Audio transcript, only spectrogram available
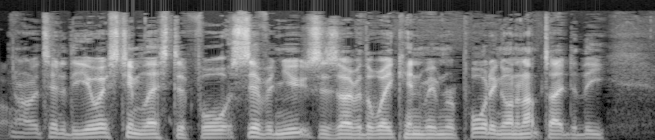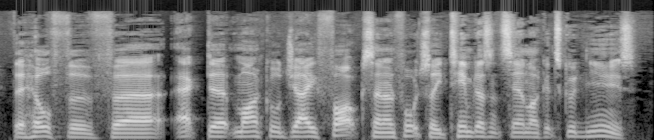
All right, head to the US. Tim Lester for Seven News has over the weekend been reporting on an update to the the health of uh, actor Michael J. Fox, and unfortunately, Tim doesn't sound like it's good news.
